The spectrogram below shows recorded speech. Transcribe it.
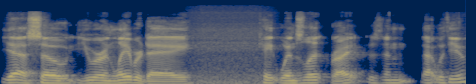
Yeah. So you were in Labor Day. Kate Winslet, right, is in that with you.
